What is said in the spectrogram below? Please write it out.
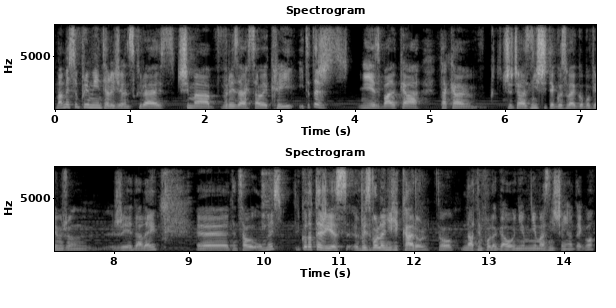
Mamy Supreme Intelligence, która trzyma w ryzach całe Kree i to też nie jest walka taka, że trzeba zniszczyć tego złego, bo wiemy, że on żyje dalej E, ten cały umysł, tylko to też jest wyzwolenie się Karol. To na tym polegało, nie, nie ma zniszczenia tego.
